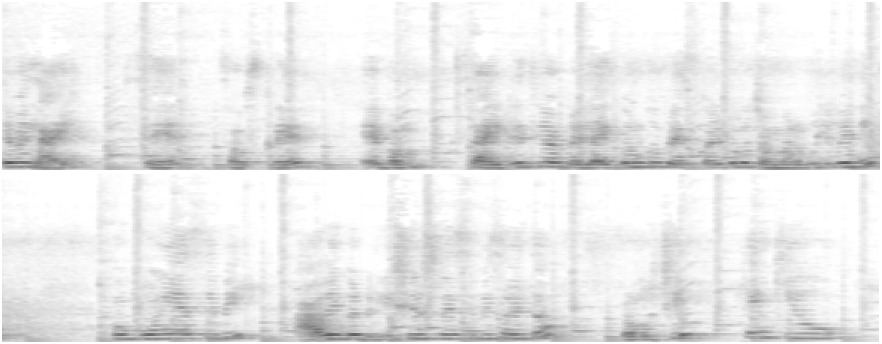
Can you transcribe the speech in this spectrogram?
ତେବେ ଲାଇକ୍ ସେୟାର ସବସ୍କ୍ରାଇବ୍ ଏବଂ ସାଇଡ଼୍ରେ ଥିବା ବେଲ୍ ଆଇକନ୍କୁ ପ୍ରେସ୍ କରିବାକୁ ଜମାରୁ ଭୁଲିବେନି ମୁଁ ପୁଣି ଆସିବି ଆଉ ଏକ ଡିଲିସିୟସ୍ ରେସିପି ସହିତ ରହୁଛି ଥ୍ୟାଙ୍କ ୟୁ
